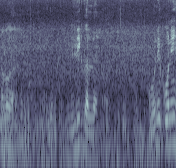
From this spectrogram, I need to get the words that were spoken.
हा बघा. निली कलर. कोणी कोणी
